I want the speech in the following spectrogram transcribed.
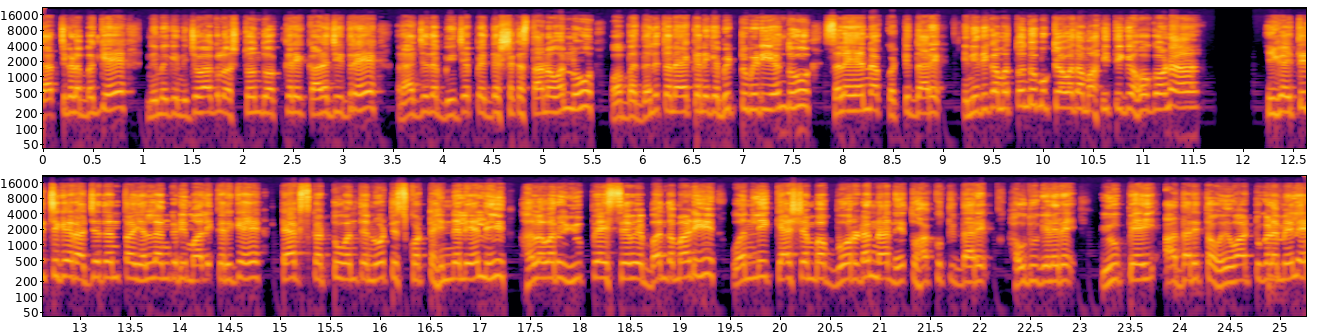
ಜಾತಿಗಳ ಬಗ್ಗೆ ನಿಮಗೆ ನಿಜವಾಗಲೂ ಅಷ್ಟೊಂದು ಅಕ್ಕರೆ ಕಾಳಜಿ ಇದ್ರೆ ರಾಜ್ಯದ ಬಿಜೆಪಿ ಅಧ್ಯಕ್ಷಕ ಸ್ಥಾನವನ್ನು ಒಬ್ಬ ದಲಿತ ನಾಯಕನಿಗೆ ಬಿಟ್ಟು ಬಿಡಿ ಎಂದು ಸಲಹೆಯನ್ನ ಕೊಟ್ಟಿದ್ದಾರೆ. ಇನ್ನಿದೀಗ ಮತ್ತೊಂದು ಮುಖ್ಯವಾದ ಮಾಹಿತಿಗೆ ಹೋಗೋಣ. ಈಗ ಇತ್ತೀಚೆಗೆ ರಾಜ್ಯಾದ್ಯಂತ ಎಲ್ಲ ಅಂಗಡಿ ಮಾಲೀಕರಿಗೆ ಟ್ಯಾಕ್ಸ್ ಕಟ್ಟುವಂತೆ ನೋಟಿಸ್ ಕೊಟ್ಟ ಹಿನ್ನೆಲೆಯಲ್ಲಿ ಹಲವರು ಯು ಪಿ ಐ ಸೇವೆ ಬಂದ್ ಮಾಡಿ ಒನ್ಲಿ ಕ್ಯಾಶ್ ಎಂಬ ಬೋರ್ಡ್ ಅನ್ನ ನೇತು ಹಾಕುತ್ತಿದ್ದಾರೆ. ಹೌದು ಗೆಳೆಯರೆ, ಯು ಪಿ ಐ ಆಧಾರಿತ ವಹಿವಾಟುಗಳ ಮೇಲೆ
